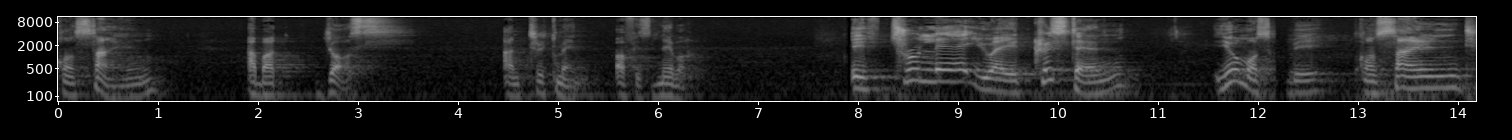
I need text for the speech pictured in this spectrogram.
concerned about justice and treatment of his neighbor. If truly you are a Christian, you must be concerned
